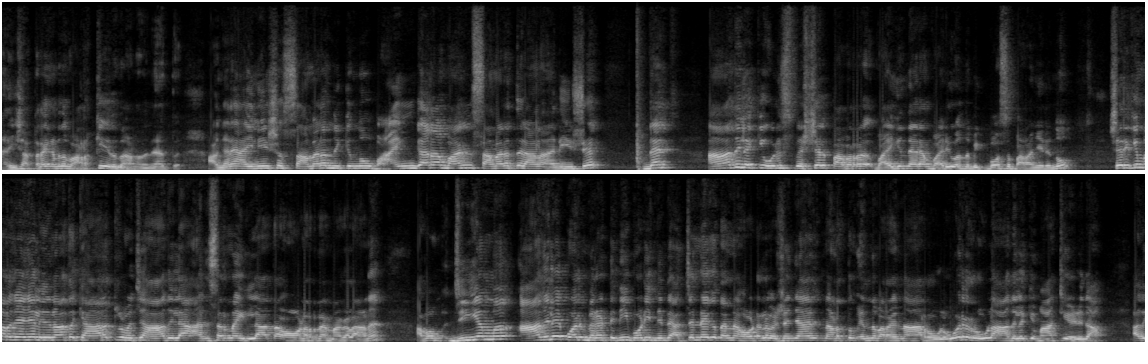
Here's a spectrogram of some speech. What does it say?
അനീഷ് അത്രയും കിടന്ന് വർക്ക് ചെയ്തതാണ് അതിനകത്ത്. അങ്ങനെ അനീഷ് സമരം നിൽക്കുന്നു. ഭയങ്കര വൻ സമരത്തിലാണ് അനീഷ്. ദെൻ ആദിലേക്ക് ഒരു സ്പെഷ്യൽ പവർ വൈകുന്നേരം വരുമെന്ന് ബിഗ് ബോസ് പറഞ്ഞിരുന്നു. ശരിക്കും പറഞ്ഞു കഴിഞ്ഞാൽ ഇതിനകത്ത് ക്യാരക്ടർ വെച്ച് ആദില അനുസരണ ഇല്ലാത്ത ഓണറിന്റെ മകളാണ്. അപ്പം ജി എം ആദിലെ പോലും വരട്ടെ നീ പൊടി നിന്റെ അച്ഛന്റെയൊക്കെ തന്നെ ഹോട്ടൽ പക്ഷേ ഞാൻ നടത്തും എന്ന് പറയുന്ന ആ റൂൾ ഒരു റൂൾ ആദിലേക്ക് മാറ്റി എഴുതാം. അത്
